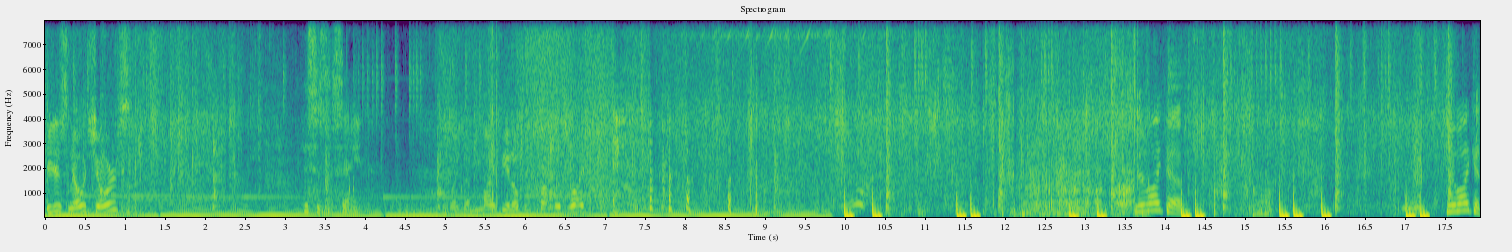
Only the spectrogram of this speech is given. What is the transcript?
You just know it's yours? This is insane. Looks like there might be an open spot this way. You're like a. You're like a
